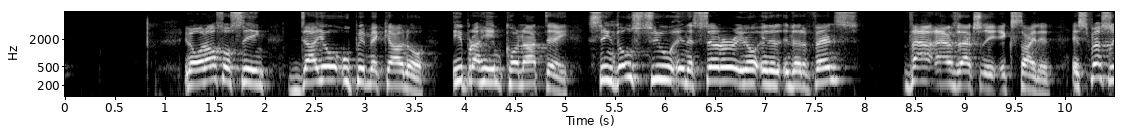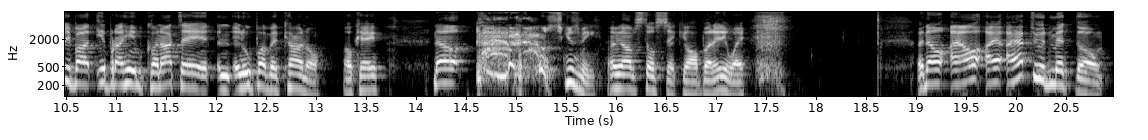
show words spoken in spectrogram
You know, and also seeing Dayot Upamecano, Ibrahim Konate, seeing those two in the center, you know, in the, in the defense, that I was actually excited, especially about Ibrahim Konate and, and Upamecano. Okay, now, excuse me. I mean, I'm still sick, y'all. But anyway, now I I have to admit though,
